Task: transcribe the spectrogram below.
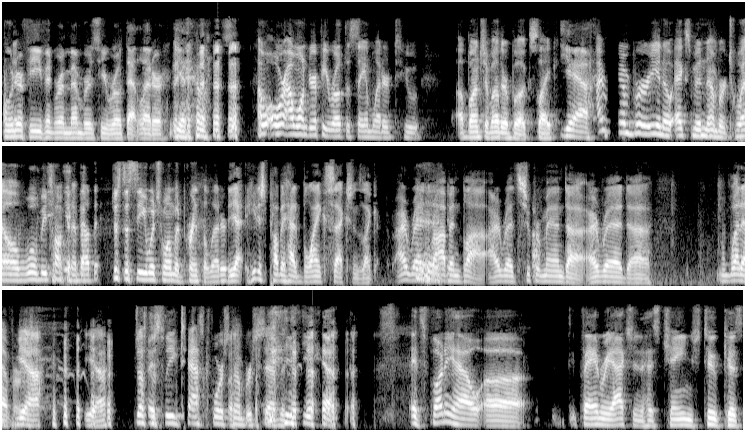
I wonder if he even remembers he wrote that letter. You know? I- or i wonder if he wrote the same letter to a bunch of other books like yeah i remember you know x-men number 12 we'll be talking about that just to see which one would print the letter Yeah, he just probably had blank sections. Like I read Robin blah, I read Superman da, I read uh, whatever. yeah yeah justice league task force number seven yeah. It's funny how uh, fan reaction has changed too, because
